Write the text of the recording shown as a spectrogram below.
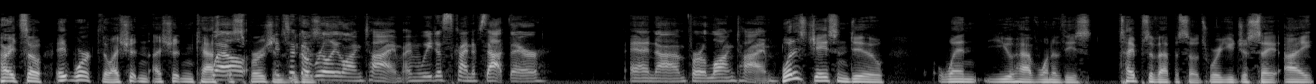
All right, so it worked though. I shouldn't I shouldn't cast well, aspersions it took because a really long time. I mean, we just kind of sat there, and um, for a long time. what does Jason do when you have one of these types of episodes where you just say I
